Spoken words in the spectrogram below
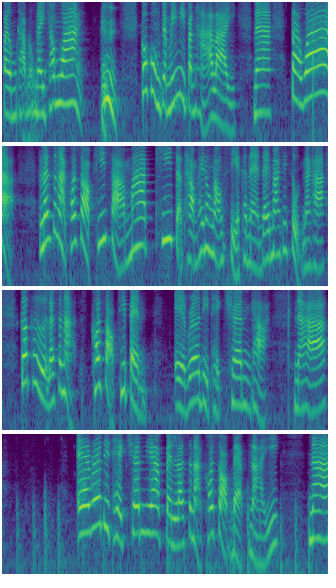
เติมคำลงในช่องว่าง ก็คงจะไม่มีปัญหาอะไรนะ แต่ว่าลักษณะข้อสอบที่สามารถที่จะทำให้น้องๆเสียคะแนนได้มากที่สุดนะคะ ก็คือลักษณะข้อสอบที่เป็น error detection ค่ะนะคะ error detection เนี่ยเป็นลักษณะข้อสอบแบบไหนนะคะ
